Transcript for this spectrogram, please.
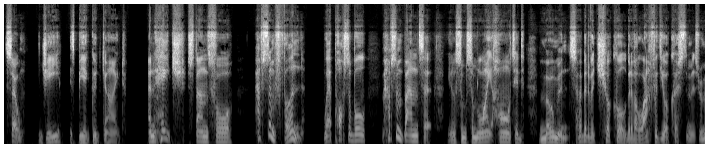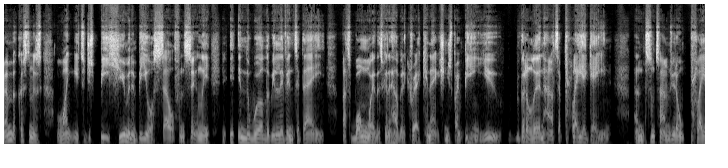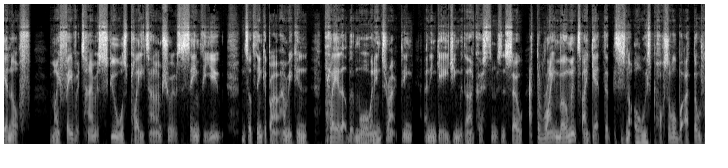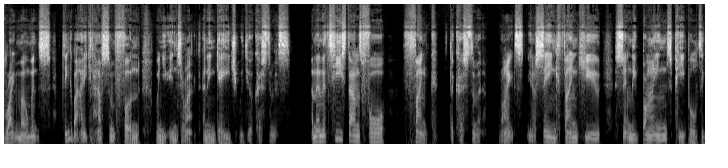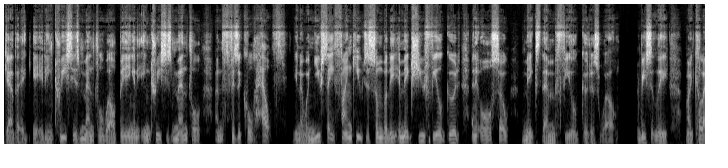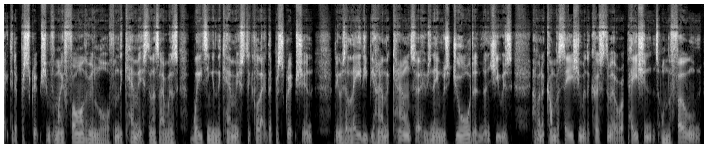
So G is be a good guide. And H stands for have some fun. Where possible, have some banter, you know, some some light-hearted moments. Have a bit of a chuckle, a bit of a laugh with your customers. Remember, customers like you to just be human and be yourself. And certainly in the world that we live in today, that's one way that's going to help you to create a connection just by being you. We've got to learn how to play again. And sometimes we don't play enough. My favorite time at school was playtime. I'm sure it was the same for you. And so think about how we can play a little bit more when interacting and engaging with our customers. And so at the right moment, I get that this is not always possible, but at those right moments, think about how you can have some fun when you interact and engage with your customers. And then the T stands for thank the customer right? You know, saying thank you certainly binds people together. It, it, increases mental well-being and it increases mental and physical health. You know, when you say thank you to somebody, it makes you feel good and it also makes them feel good as well recently I collected a prescription for my father in law from the chemist. And as I was waiting in the chemist to collect the prescription, there was a lady behind the counter whose name was Jordan. And she was having a conversation with a customer or a patient on the phone.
